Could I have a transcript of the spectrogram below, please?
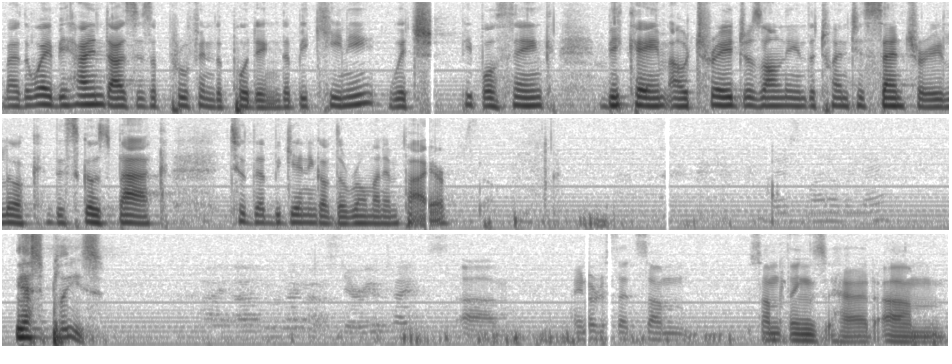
By the way, behind us is a proof in the pudding, the bikini, which people think became outrageous only in the 20th century. Look, this goes back to the beginning of the Roman Empire. Yes, please. Uh, um, I noticed that some some things had um,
